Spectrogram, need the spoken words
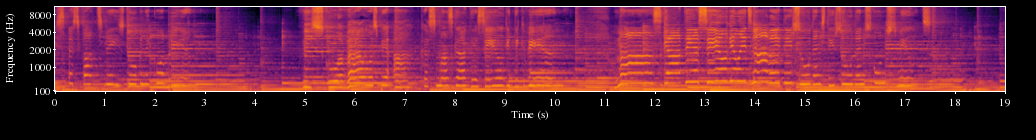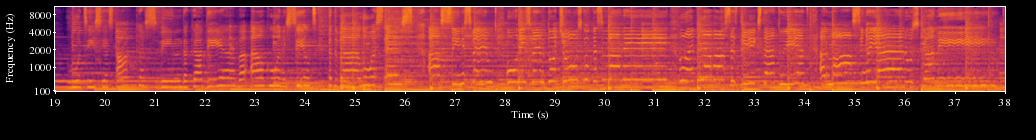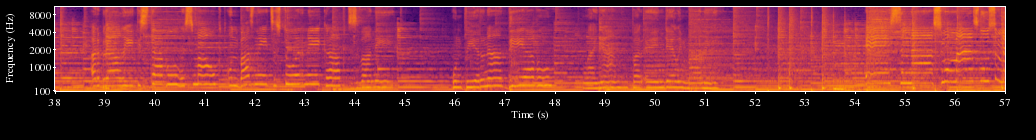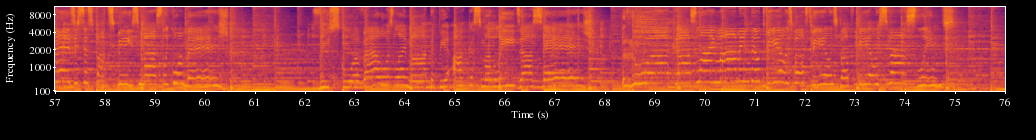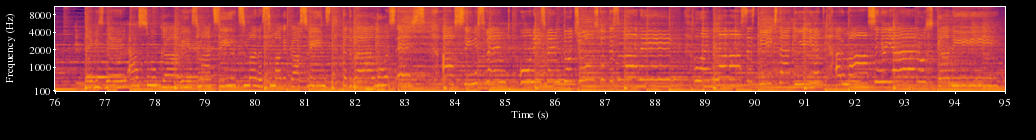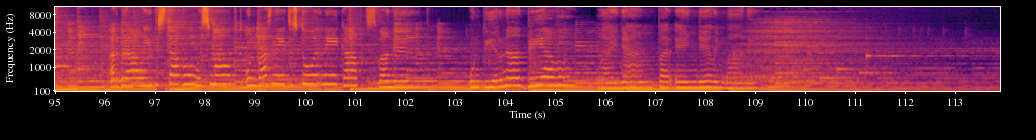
vis es pats bijis dubļi, ko brien. Viss, ko vēlos pie akas, mazgāties ilgi tik vien. Mazgāties ilgi līdz nāvei, tīrs ūdens, tīrs ūdens un smilts. Locīsies akas, vinda kā dieva elkonis silts, tad vēlos es asinis vemt un Ar brālīti stabules maukt un baznīcas tornī kāpt zvanīt un pierunāt Dievu, lai ņem par eņģeli mani. Es nesmu mēslus mēzis, es pats bijis mēsli, ko mēž. Viss, ko vēlos, lai māte pie akas man līdzās sēž. Viesmāts sirds, mana smaga kā svins, tad vēlos es asinis vemt un izvemt to čūsku, kas manī, lai pļavās es drīkstētu iet ar māsiņu jērus ganīt. Ar brālīti stabules maukt un baznīcas tornī kāpt zvanīt un pierunāt Dievu, lai ņem par eņģeli mani.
